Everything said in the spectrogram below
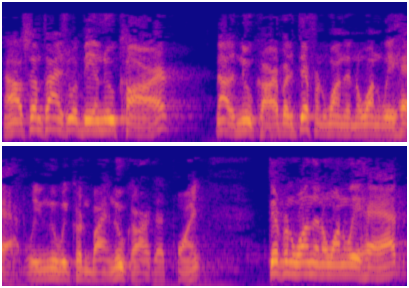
Now sometimes it would be a new car, not a new car, but a different one than the one we had. We knew we couldn't buy a new car at that point. Different one than the one we had,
